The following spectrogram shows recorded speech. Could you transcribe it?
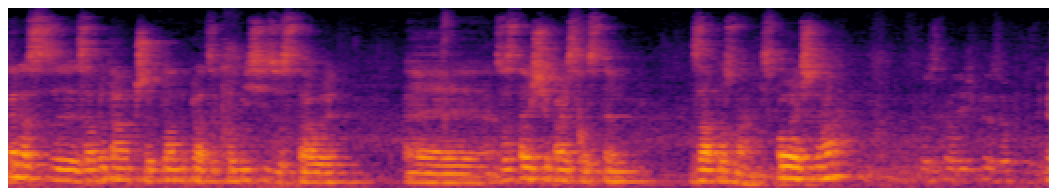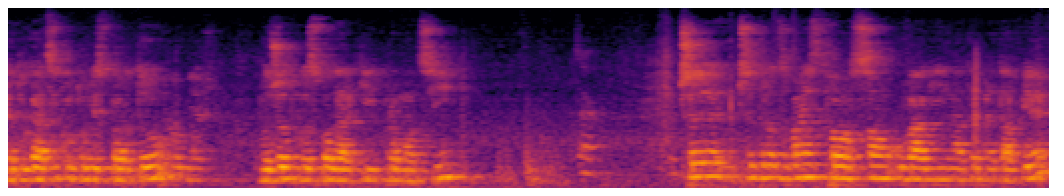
Teraz e, zapytam, czy plany pracy komisji zostały, e, zostaliście Państwo z tym zapoznani. Społeczna, Zostaliśmy zaproszeni. edukacji, kultury i sportu, budżetu gospodarki i promocji. Tak. Czy, czy drodzy Państwo są uwagi na tym etapie?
